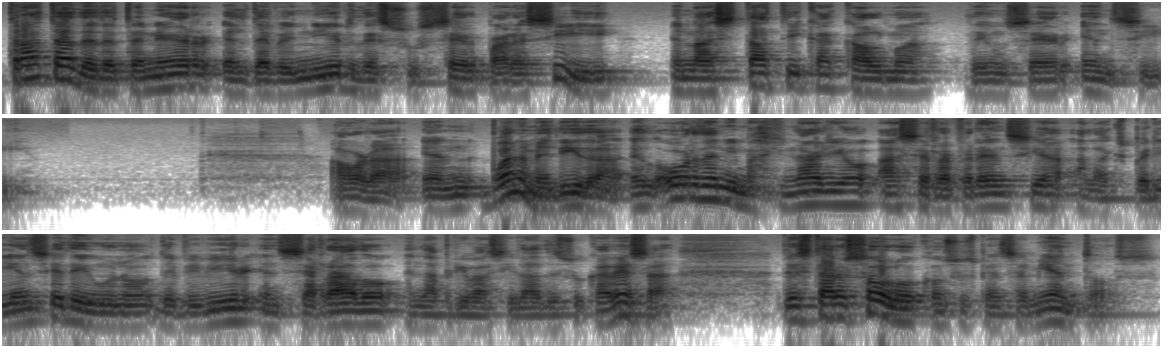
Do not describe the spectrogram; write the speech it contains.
Trata de detener el devenir de su ser para sí en la estática calma de un ser en sí. Ahora, en buena medida, el orden imaginario hace referencia a la experiencia de uno de vivir encerrado en la privacidad de su cabeza, de estar solo con sus pensamientos.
